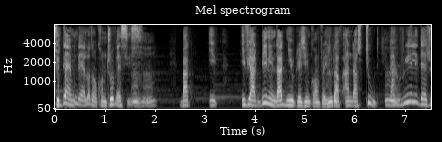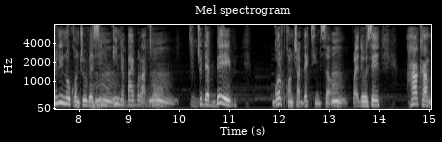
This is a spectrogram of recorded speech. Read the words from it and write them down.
to them, there are a lot of controversies. mhm, But if if you had been in that new creation conference, you would have understood that really there's really no controversy Mm. in the Bible at all. mm, To the babe, God contradicts himself. Mm. Right? They will say, How come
